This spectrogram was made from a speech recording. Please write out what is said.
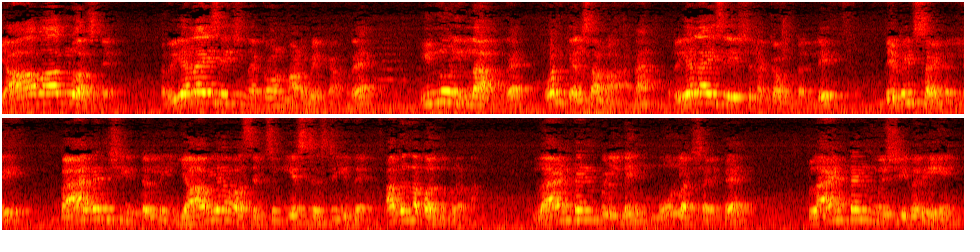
ಯಾವಾಗ್ಲೂ ಅಷ್ಟೇ. ರಿಯಲೈಸೇಷನ್ ಅಕೌಂಟ್ ಮಾಡಬೇಕಾದ್ರೆ ಇನ್ನೂ ಇಲ್ಲ ಅಂದ್ರೆ ಒಂದ್ ಕೆಲಸ ಮಾಡೋಣ. ರಿಯಲೈಸೇಷನ್ ಅಕೌಂಟ್ ಅಲ್ಲಿ ಡೆಬಿಟ್ ಸೈಡ್ ಅಲ್ಲಿ ಬ್ಯಾಲೆನ್ಸ್ ಶೀಟ್ ಅಲ್ಲಿ ಯಾವ್ಯಾವ ಅಸೆಟ್ಸ್ ಎಷ್ಟೆಷ್ಟು ಇದೆ ಅದನ್ನ ಬರೆದು ಬಿಡೋಣ. ಲ್ಯಾಂಡ್ ಅಂಡ್ ಬಿಲ್ಡಿಂಗ್ ಮೂರ್ ಲಕ್ಷ ಇದೆ. ಪ್ಲಾಂಟ್ ಅಂಡ್ ಮಿಷಿನರಿ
